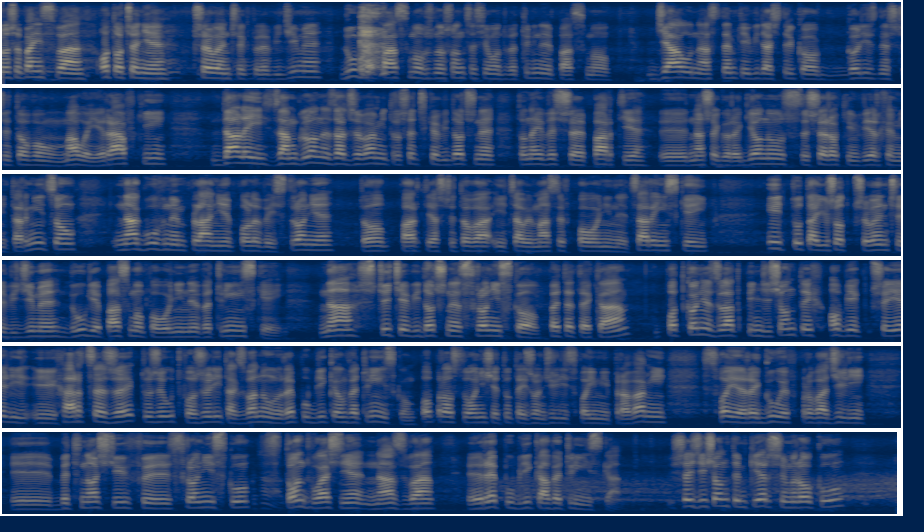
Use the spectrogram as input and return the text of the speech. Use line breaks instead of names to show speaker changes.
Proszę Państwa, otoczenie przełęczy, które widzimy. Długie pasmo wznoszące się od Wetliny, pasmo dział. Następnie widać tylko goliznę szczytową małej rawki. Dalej zamglone za drzewami, troszeczkę widoczne, to najwyższe partie y, naszego regionu z szerokim wierchem i tarnicą. Na głównym planie po lewej stronie to partia szczytowa i cały masyw połoniny caryńskiej. I tutaj już od przełęczy widzimy długie pasmo połoniny wetlińskiej. Na szczycie widoczne schronisko PTTK. Pod koniec lat 50. obiekt przejęli y, harcerze, którzy utworzyli tak zwaną Republikę Wetlińską. Po prostu oni się tutaj rządzili swoimi prawami, swoje reguły wprowadzili y, bytności w y, schronisku. Stąd właśnie nazwa Republika Wetlińska. W 1961 roku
